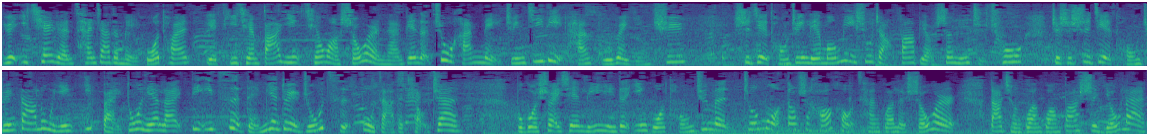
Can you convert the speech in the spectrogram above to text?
约一千人参加的美国团也提前拔营前往首尔南边的驻韩美军基地韩福瑞营区。世界童军联盟秘书长发表声明指出，这是世界童军大露营一百多年来第一次得面对如此复杂的挑战。不过，率先离营的英国童军们周末倒是好好参观了首尔，搭乘观光巴士游览，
